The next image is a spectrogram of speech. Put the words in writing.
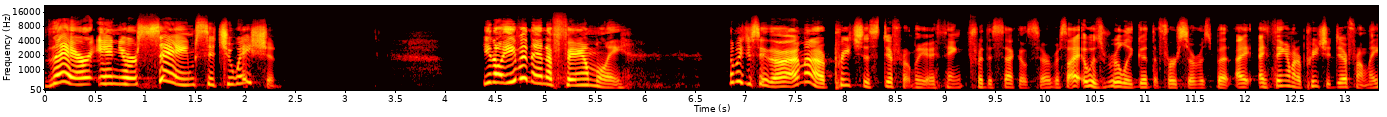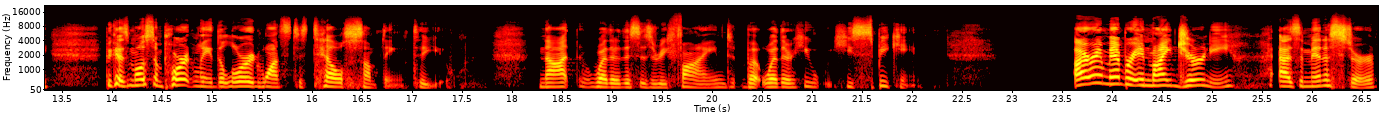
there in your same situation. You know, even in a family, let me just say that I'm going to preach this differently, I think, for the second service. I, it was really good the first service, but I, I think I'm going to preach it differently because, most importantly, the Lord wants to tell something to you. Not whether this is refined, but whether he, He's speaking. I remember in my journey as a minister,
